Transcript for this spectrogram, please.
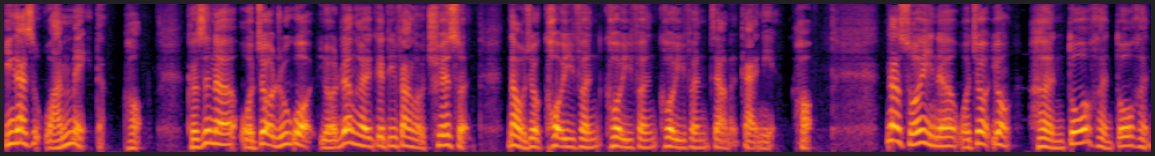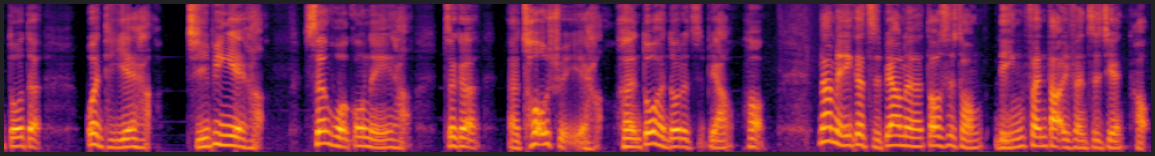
应该是完美的，哈。可是呢，我就如果有任何一个地方有缺损，那我就扣一分，扣一分，扣一分这样的概念，好。那所以呢，我就用很多很多很多的问题也好，疾病也好，生活功能也好，这个呃抽血也好，很多很多的指标，好。那每一个指标呢，都是从零分到一分之间，好。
